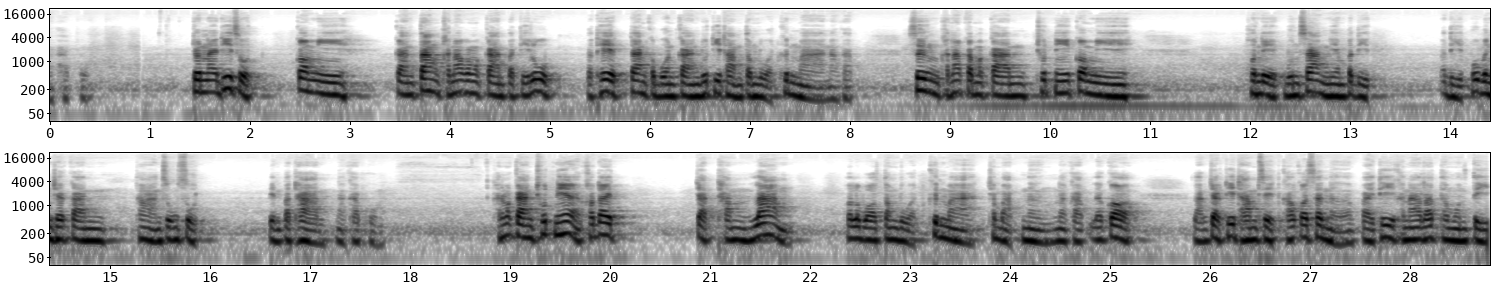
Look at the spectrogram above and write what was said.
นะครับผมจนในที่สุดก็มีการตั้งคณะกรรมการปฏิรูปประเทศด้านกระบวนการยุติธรรมตำรวจขึ้นมานะครับ ซึ่งคณะกรรมการชุดนี้ก็มีพลเอกบุญสร้างเนียมประดิษฐ์ อดีตผู้บัญชาการทหารสูงสุดเป็นประธานนะครับผมคณะกรรมการชุดนี้เขาได้จัดทำร่างพรบตำรวจขึ้นมาฉบับหนึ่งนะครับ แล้วก็หลังจากที่ทำเสร็จเขาก็เสนอไปที่คณะรัฐมนตรี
